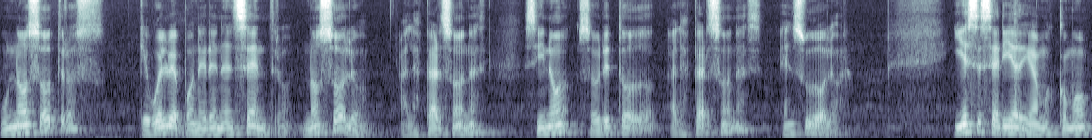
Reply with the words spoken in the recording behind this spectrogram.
Un nosotros que vuelve a poner en el centro no solo a las personas, sino sobre todo a las personas en su dolor. Y ese sería, digamos, como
